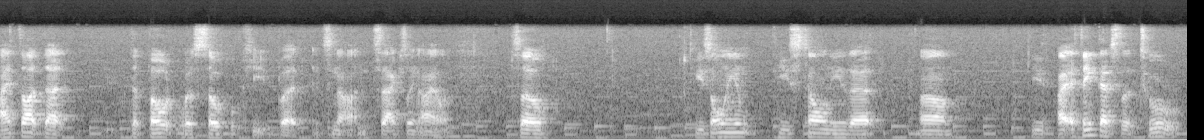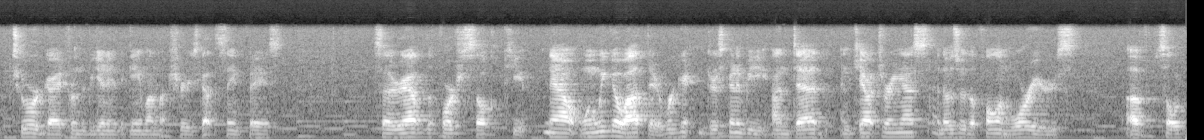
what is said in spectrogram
I thought that the boat was Sokal Keep, but it's not. It's actually an island. So, he's only he's telling you that. Um, he, I think that's the tour tour guide from the beginning of the game. I'm not sure. He's got the same face. So we have the Fortress Sokal Keep. Now, when we go out there, we're there's going to be undead encountering us, and those are the fallen warriors of Sokal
